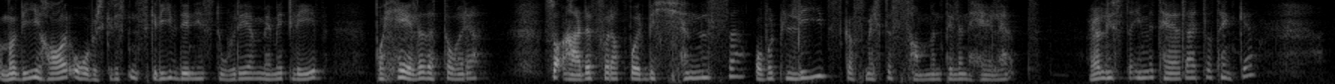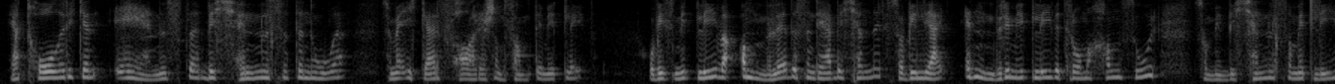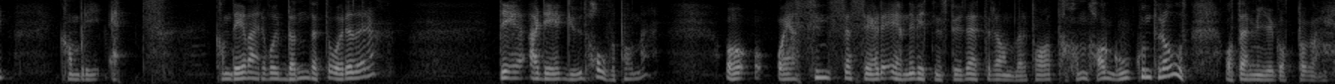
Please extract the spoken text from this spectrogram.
Og Når vi har overskriften 'Skriv din historie med mitt liv' på hele dette året, så er det for at vår bekjennelse og vårt liv skal smelte sammen til en helhet. Og Jeg har lyst til å invitere deg til å tenke Jeg tåler ikke en eneste bekjennelse til noe som jeg ikke erfarer som sant i mitt liv. Og hvis mitt liv er annerledes enn det jeg bekjenner, så vil jeg endre mitt liv i tråd med Hans ord, så min bekjennelse og mitt liv kan bli ett. Kan det være vår bønn dette året, dere? Det er det Gud holder på med. Og, og, og jeg syns jeg ser det ene vitnesbyrdet etter det andre på at han har god kontroll, og at det er mye godt på gang.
